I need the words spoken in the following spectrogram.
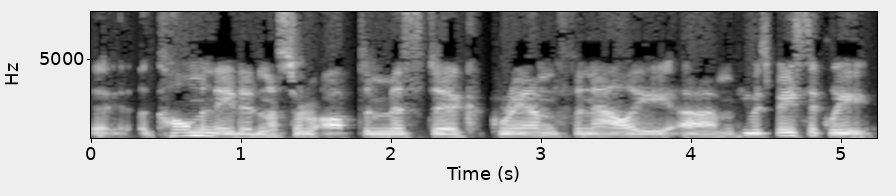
uh culminated in a sort of optimistic grand finale. Um, he was basically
